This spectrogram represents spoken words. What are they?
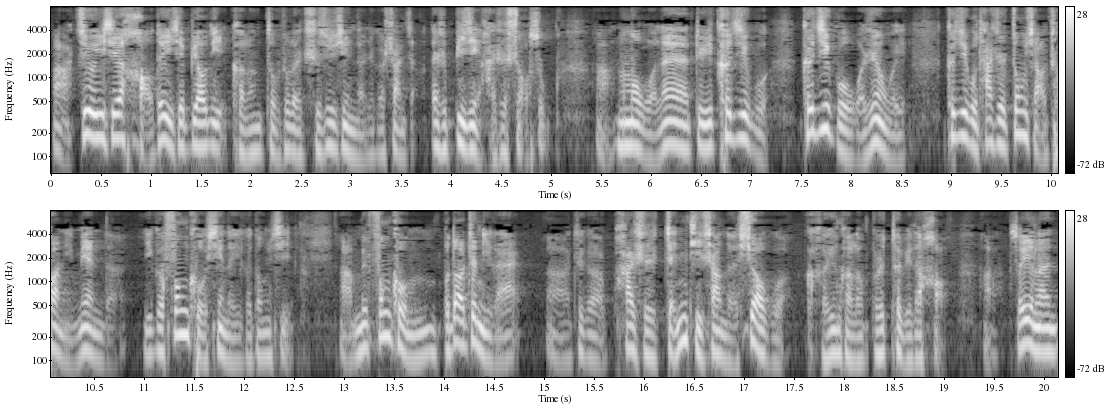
啊，只有一些好的一些标的可能走出了持续性的这个上涨，但是毕竟还是少数啊。那么我呢，对于科技股，科技股我认为，科技股它是中小创里面的一个风口性的一个东西啊，没风口不到这里来啊，这个怕是整体上的效果很有可能不是特别的好啊。所以呢，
